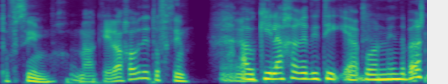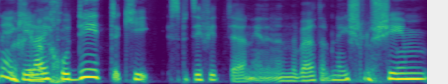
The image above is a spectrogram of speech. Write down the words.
תופסים. מהקהילה החרדית תופסים. אה, הקהילה החרדית היא, בואו נדבר שנייה, היא קהילה חילקתי. ייחודית, כי ספציפית אני מדברת על בני 30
